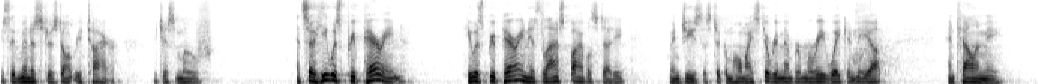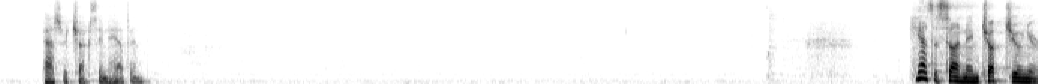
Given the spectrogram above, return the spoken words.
He said, Ministers don't retire, we just move. And so he was preparing, he was preparing his last Bible study when Jesus took him home. I still remember Marie waking me up and telling me, Pastor Chuck's in heaven. He has a son named Chuck Jr.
